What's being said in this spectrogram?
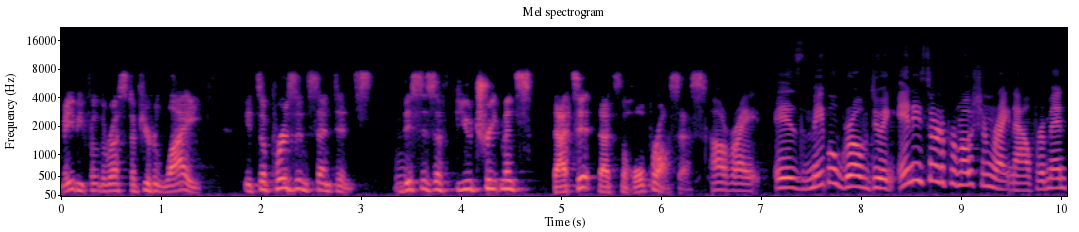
maybe for the rest of your life. It's a prison sentence. Mm. This is a few treatments. That's it. That's the whole process. All right. Is Maple Grove doing any sort of promotion right now for men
